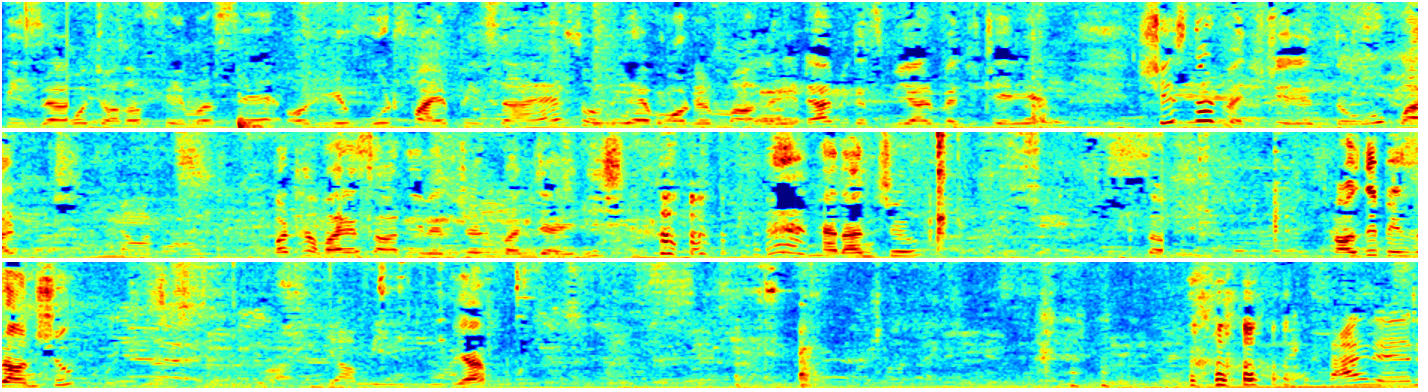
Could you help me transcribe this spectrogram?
pizza बहुत ज़्यादा फ़ेमस है और ये वुड फायर पिज्जा है so we have order margherita because we are vegetarian she is not vegetarian though but but हमारे साथ ही वेजिटेरियन बन जाएगी। And Anshu? So how's the pizza Anshu? या Excited.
